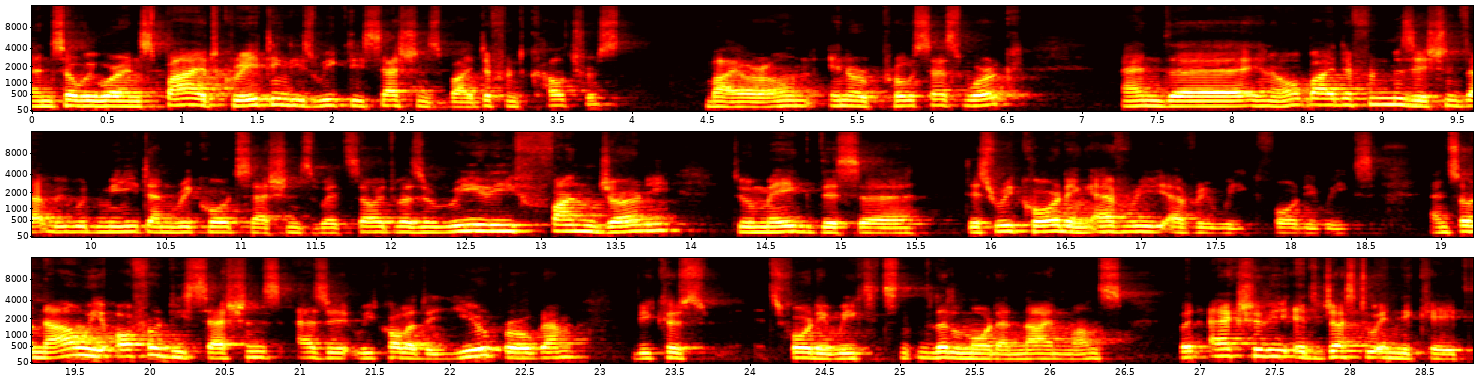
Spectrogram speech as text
And so we were inspired creating these weekly sessions by different cultures, by our own inner process work and uh, you know by different musicians that we would meet and record sessions with. So it was a really fun journey to make this uh, this recording every every week 40 weeks. And so now we offer these sessions as a, we call it a year program because it's 40 weeks it's a little more than nine months. But actually it's just to indicate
